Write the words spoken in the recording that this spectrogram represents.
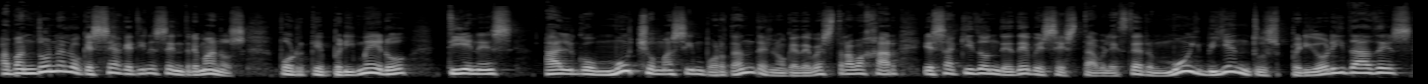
Abandona lo que sea que tienes entre manos, porque primero tienes algo mucho más importante en lo que debes trabajar es aquí donde debes establecer muy bien tus prioridades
